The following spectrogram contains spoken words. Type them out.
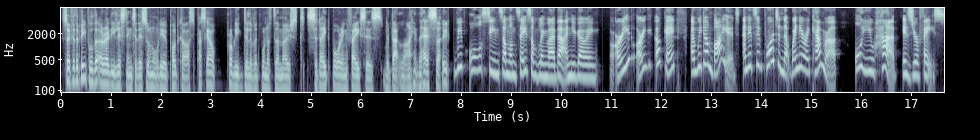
so for the people that are only listening to this on audio podcast, Pascalle probably delivered one of the most sedate, boring faces with that line there. So we've all seen someone say something like that, and you're going, "Are you? Are you okay?" And we don't buy it. And it's important that when you're on camera, all you have is your face.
